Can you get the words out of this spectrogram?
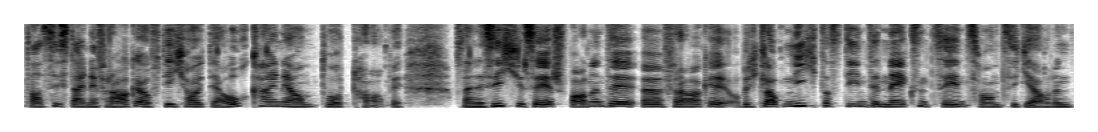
Das ist eine Frage, auf die ich heute auch keine Antwort habe. Das ist eine sicher sehr spannende äh, Frage, aber ich glaube nicht, dass die in den nächsten 10, 20 Jahren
